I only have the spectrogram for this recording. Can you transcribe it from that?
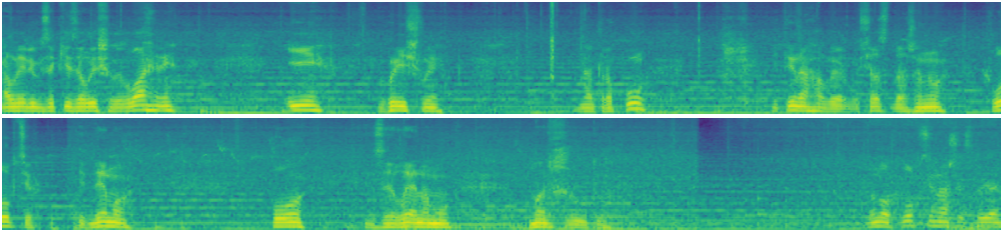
але рюкзаки залишили в лагері і вийшли на тропу йти на Гаверлу. Зараз дожену хлопців, йдемо по зеленому маршруту. Воно хлопці наші стоять.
